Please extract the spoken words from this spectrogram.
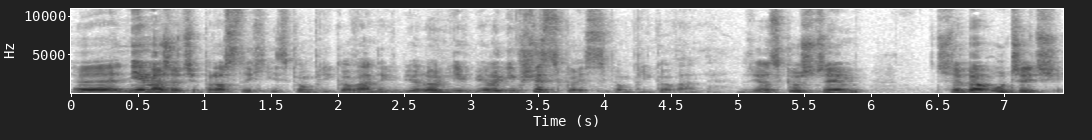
e, nie ma rzeczy prostych i skomplikowanych w biologii. W biologii wszystko jest skomplikowane. W związku z czym trzeba uczyć,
